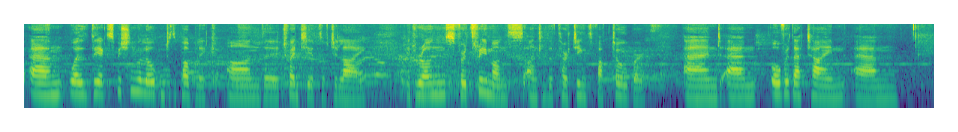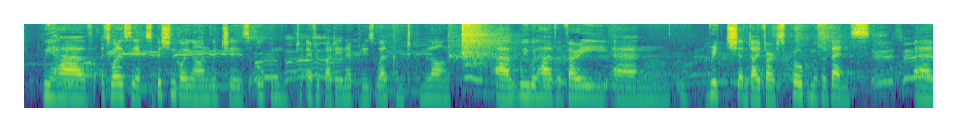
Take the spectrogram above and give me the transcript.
um, well, the exhibition will open to the public on the 20th of July. It runs for three months until the 13th of October, and um, over that time, um, we have, as well as the exhibition going on, which is open to everybody and everybody's welcome to come along, um, we will have a very um, rich and diverse programme of events, uh,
